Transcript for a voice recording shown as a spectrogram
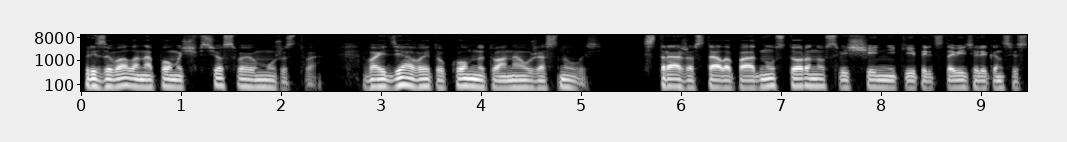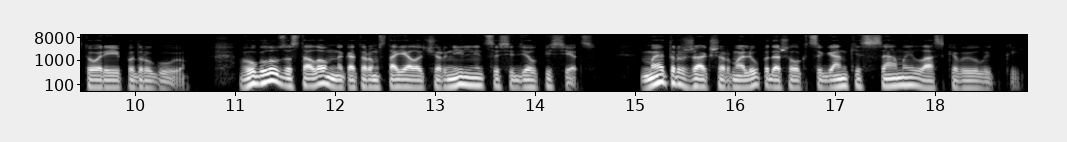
призывала на помощь все свое мужество. Войдя в эту комнату, она ужаснулась. Стража встала по одну сторону, священники и представители консистории — по другую. В углу за столом, на котором стояла чернильница, сидел писец. Мэтр Жак Шармалю подошел к цыганке с самой ласковой улыбкой.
